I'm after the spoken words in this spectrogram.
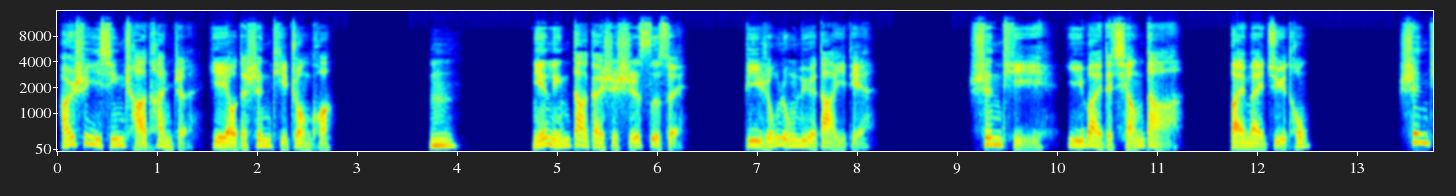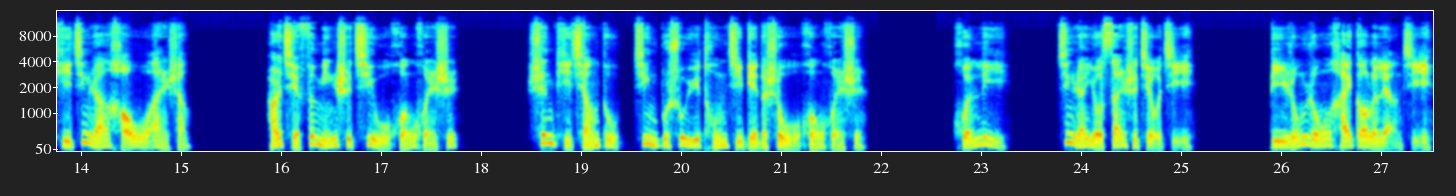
而是一心查探着叶耀的身体状况。嗯，年龄大概是十四岁，比蓉蓉略大一点，身体意外的强大，百脉俱通，身体竟然毫无暗伤。而且分明是器武魂魂师，身体强度竟不输于同级别的兽武魂魂师，魂力竟然有三十九级，比蓉蓉还高了两级。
